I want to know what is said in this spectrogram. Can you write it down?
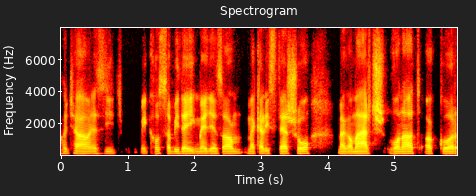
hogyha ez így még hosszabb ideig megy ez a McAllister show, meg a March vonat, akkor,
